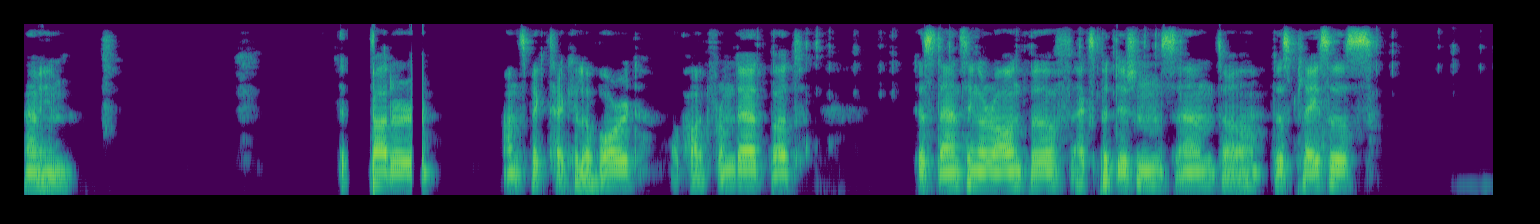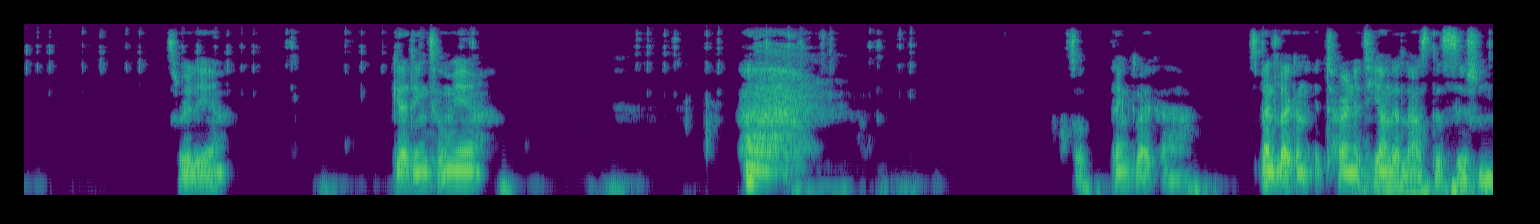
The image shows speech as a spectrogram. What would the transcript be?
I mean, it's rather unspectacular board apart from that, but just dancing around with expeditions and uh, displaces. It's really getting to me. so think like uh, spent like an eternity on that last decision.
